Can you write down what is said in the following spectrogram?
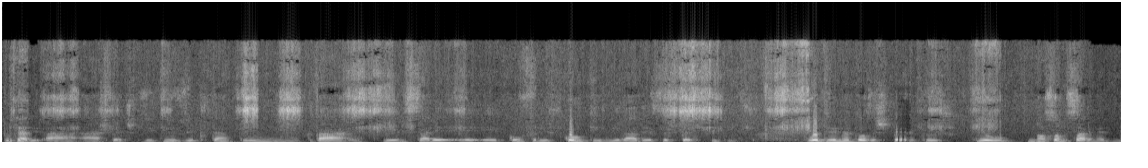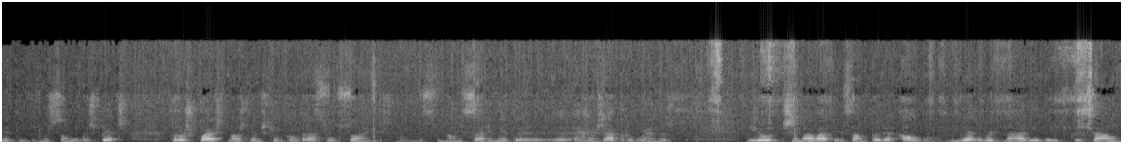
Portanto, há, há, aspectos positivos e, portanto, o que, dá, o que é necessário é, é, é, conferir continuidade a esses aspectos positivos. Relativamente aos aspectos que eu, não são necessariamente negativos, mas são aspectos para os quais nós temos que encontrar soluções, não necessariamente a, a arranjar problemas. Eu chamava a atenção para alguns, nomeadamente na área da educação,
